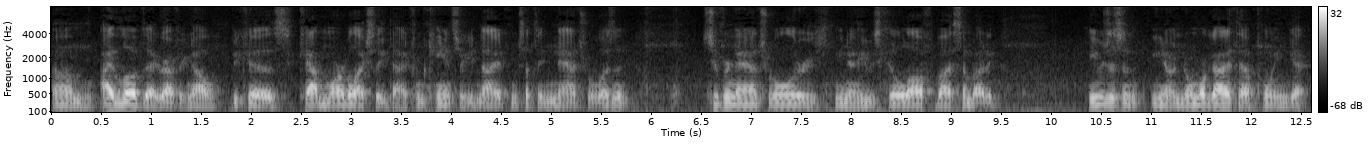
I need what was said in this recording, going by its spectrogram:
um, I love that graphic novel because Captain Marvel actually died from cancer. He died from something natural. Wasn't supernatural or you know he was killed off by somebody. He was just a you know normal guy at that point and get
